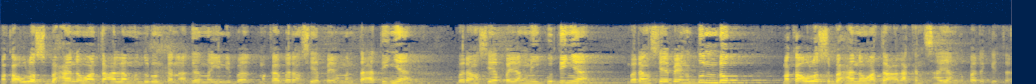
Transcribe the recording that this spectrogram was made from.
maka Allah Subhanahu wa taala menurunkan agama ini. Maka barang siapa yang mentaatinya barang siapa yang mengikutinya barang siapa yang tunduk maka Allah Subhanahu wa taala akan sayang kepada kita.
